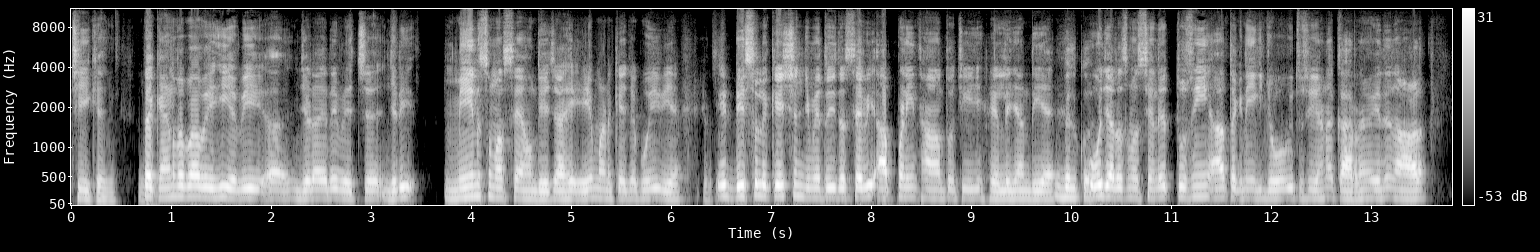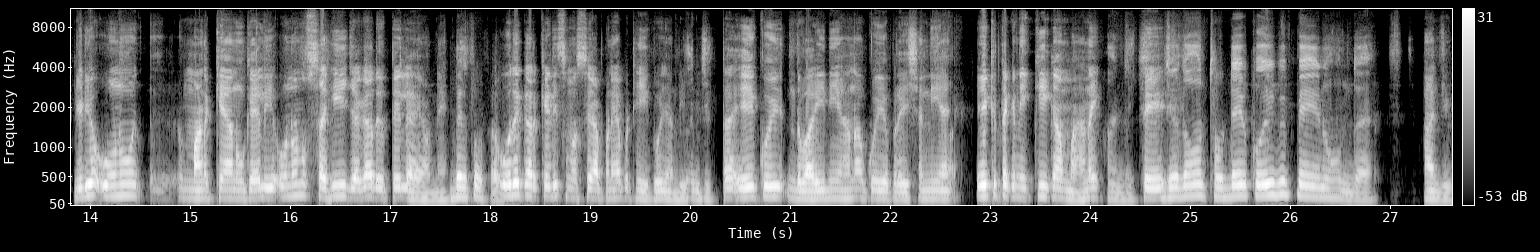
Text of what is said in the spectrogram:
ਠੀਕ ਹੈ ਜੀ। ਤਾਂ ਕਹਿਣ ਦਾ ਭਾਵ ਇਹੀ ਹੈ ਵੀ ਜਿਹੜਾ ਇਹਦੇ ਵਿੱਚ ਜਿਹੜੀ ਮੇਨ ਸਮੱਸਿਆ ਹੁੰਦੀ ਹੈ ਚਾਹੇ ਇਹ ਮਣ ਕੇ ਜਾਂ ਕੋਈ ਵੀ ਹੈ ਇਹ ਡਿਸਲੋਕੇਸ਼ਨ ਜਿਵੇਂ ਤੁਸੀਂ ਦੱਸਿਆ ਵੀ ਆਪਣੀ ਥਾਂ ਤੋਂ ਚੀਜ਼ ਹਿੱਲ ਜਾਂਦੀ ਹੈ ਉਹ ਜ਼ਿਆਦਾ ਸਮੱਸਿਆ ਹੁੰਦੀ ਹੈ। ਤੁਸੀਂ ਆਹ ਤਕਨੀਕ ਜੋ ਵੀ ਤੁਸੀਂ ਹਨਾ ਕਰ ਰਹੇ ਹੋ ਇਹਦੇ ਨਾਲ ਜਿਹੜੀ ਉਹਨੂੰ ਮਣਕਿਆਂ ਨੂੰ ਕਹਿ ਲਈ ਉਹਨਾਂ ਨੂੰ ਸਹੀ ਜਗ੍ਹਾ ਦੇ ਉੱਤੇ ਲੈ ਤਾਂ ਉਹਦੇ ਕਰਕੇ ਜਿਹੜੀ ਸਮੱਸਿਆ ਆਪਣੇ ਆਪ ਠੀਕ ਹੋ ਜਾਂਦੀ ਤਾਂ ਇਹ ਕੋਈ ਦਵਾਈ ਨਹੀਂ ਹੈ ਹਨਾ ਕੋਈ ਆਪਰੇਸ਼ਨ ਨਹੀਂ ਹੈ ਇੱਕ ਤਕਨੀਕੀ ਕੰਮ ਹੈ ਹਨਾ ਤੇ ਜਦੋਂ ਤੁਹਾਡੇ ਕੋਈ ਵੀ ਪੇਨ ਹੁੰਦਾ ਹੈ ਹਾਂਜੀ।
